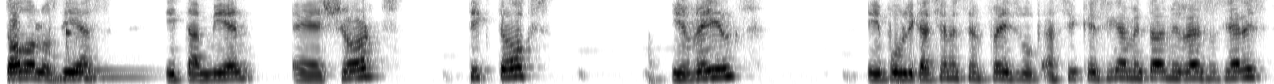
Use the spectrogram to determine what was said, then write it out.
Todos los días. Y también eh, shorts, TikToks y Reels y publicaciones en Facebook. Así que síganme en todas mis redes sociales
